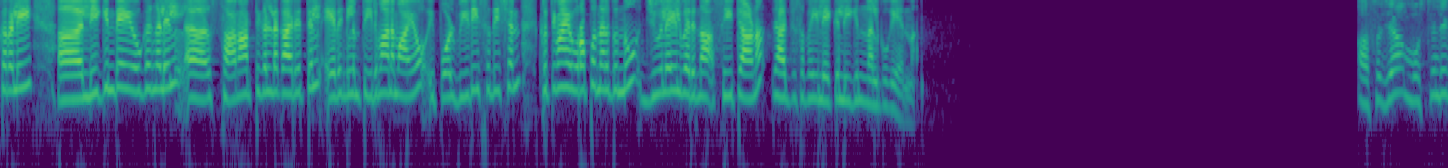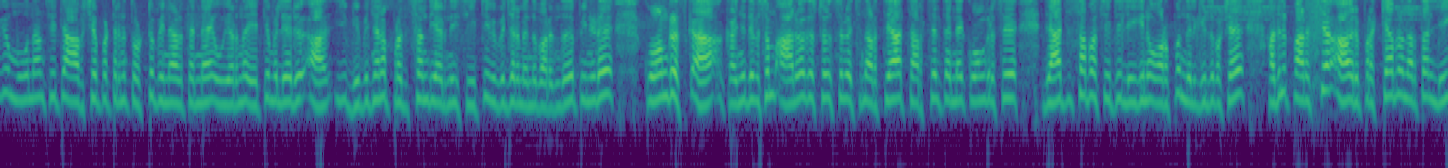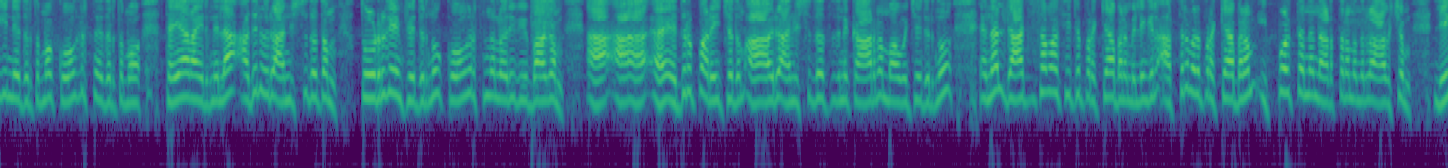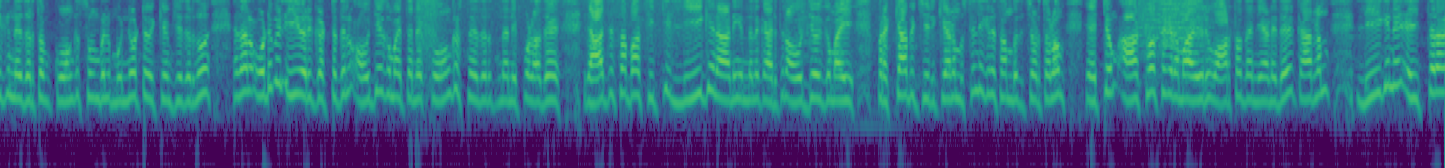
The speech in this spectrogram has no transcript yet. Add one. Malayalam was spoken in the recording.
അഷ്കർ അലി ലീഗിന്റെ യോഗങ്ങളിൽ സ്ഥാനാർത്ഥികളുടെ കാര്യത്തിൽ ഏതെങ്കിലും തീരുമാനമായോ? ഇപ്പോൾ വി. ഡി. സതീശൻ കൃത്യമായ ഉറപ്പ് നൽകുന്നു. ജൂലൈയിൽ വരുന്ന സീറ്റാണ് രാജ്യസഭയിലേക്ക് ലീഗിന് നൽകുകയെന്ന്. അസുജ മുസ്ലിം ലീഗ് മൂന്നാം സീറ്റ് ആവശ്യപ്പെട്ടതിന് തൊട്ട് പിന്നാലെ തന്നെ ഉയർന്ന ഏറ്റവും വലിയൊരു ഈ വിഭജന പ്രതിസന്ധിയായിരുന്നു ഈ സീറ്റ് വിഭജനം എന്ന് പറയുന്നത്. പിന്നീട് കോൺഗ്രസ് കഴിഞ്ഞ ദിവസം ആലുവ ഗസ്റ്റ് വെച്ച് നടത്തിയ ചർച്ചയിൽ തന്നെ കോൺഗ്രസ് രാജ്യസഭാ സീറ്റ് ലീഗിന് ഉറപ്പ് നൽകിയിരുന്നു. പക്ഷേ അതിൽ പരസ്യ ഒരു പ്രഖ്യാപനം നടത്താൻ ലീഗ് നേതൃത്വമോ കോൺഗ്രസ് നേതൃത്വമോ തയ്യാറായിരുന്നില്ല. അതിലൊരു അനിശ്ചിതത്വം തുടരുകയും ചെയ്തിരുന്നു. കോൺഗ്രസ് എന്നുള്ള ഒരു വിഭാഗം എതിർപ്പ് അറിയിച്ചതും ആ ഒരു അനിശ്ചിതത്വത്തിന് കാരണമാവുകയും ചെയ്തിരുന്നു. എന്നാൽ രാജ്യസഭാ സീറ്റ് പ്രഖ്യാപനം ഇല്ലെങ്കിൽ അത്തരമൊരു പ്രഖ്യാപനം ഇപ്പോൾ തന്നെ നടത്തണമെന്നുള്ള ആവശ്യം ലീഗ് നേതൃത്വം കോൺഗ്രസ് മുമ്പിൽ മുന്നോട്ട് വയ്ക്കുകയും ചെയ്തിരുന്നു. എന്നാൽ ഒടുവിൽ ഈ ഒരു ഘട്ടത്തിൽ ഔദ്യോഗികമായി തന്നെ കോൺഗ്രസ് നേതൃത്വം തന്നെ ഇപ്പോൾ അത് രാജ്യസഭാ സീറ്റ് ലീഗിനാണ് എന്നുള്ള കാര്യത്തിൽ ഔദ്യോഗികമായി പ്രഖ്യാപിച്ചിരിക്കുകയാണ്. മുസ്ലിം ലീഗിനെ സംബന്ധിച്ചിടത്തോളം ഏറ്റവും ആശ്വാസകരമായ ഒരു വാർത്ത തന്നെയാണിത്. കാരണം ലീഗിന് ഇത്ര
